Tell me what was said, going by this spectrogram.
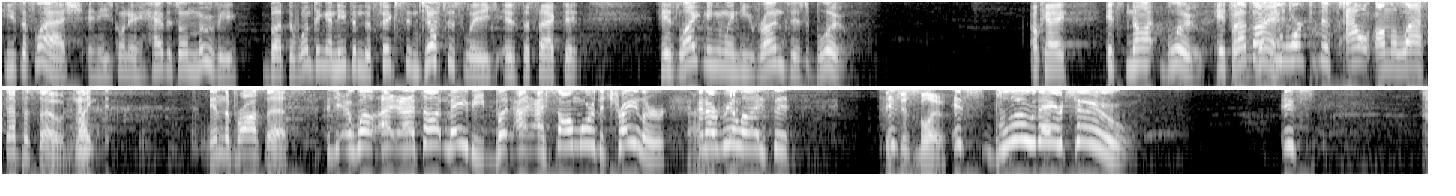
He's the Flash, and he's going to have his own movie. But the one thing I need them to fix in Justice League is the fact that his lightning when he runs is blue. Okay, it's not blue. It's But I thought red. you worked this out on the last episode, like in the process. Yeah, well, I, I thought maybe, but I, I saw more of the trailer and I realized that It's, just blue. It's blue there too. It's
